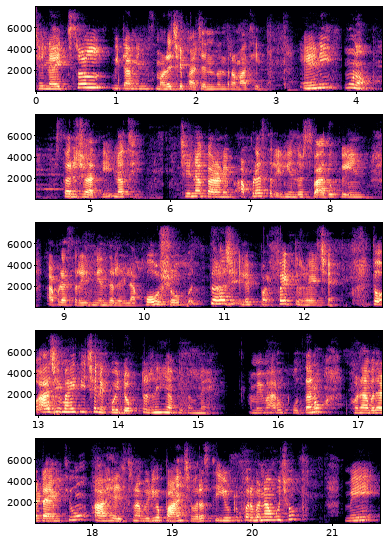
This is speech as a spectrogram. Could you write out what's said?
જે નેચરલ વિટામિન્સ મળે છે પાચન તંત્રમાંથી, એની ઉણપ સર્જાતી નથી. જેના કારણે આપણા શરીરની અંદર સ્વાદુપિંડ, આપણા શરીરની અંદર રહેલા કોષો બધા જ એટલે પરફેક્ટ રહે છે. તો આ જે માહિતી છે ને કોઈ ડૉક્ટર નહીં આપે તમને. અમે મારું પોતાનું ઘણા બધા ટાઈમથી હું આ હેલ્થના વીડિયો પાંચ વર્ષથી યુટ્યુબ પર બનાવું છું. મેં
